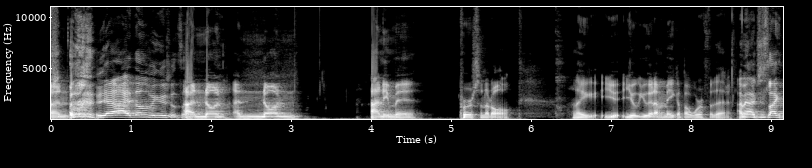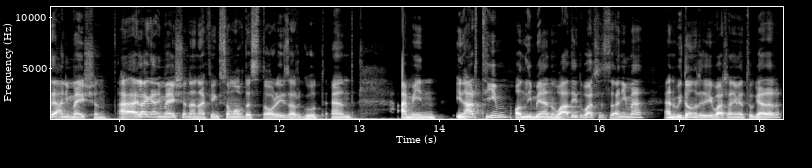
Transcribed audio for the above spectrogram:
and yeah I don't think you should say a non a non anime person at all. Like you, you, you gotta make up a word for that. I mean, I just like the animation. I, I like animation, and I think some of the stories are good. And I mean, in our team, only me and Wadid watches anime, and we don't really watch anime together.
